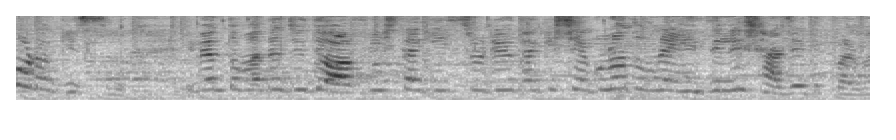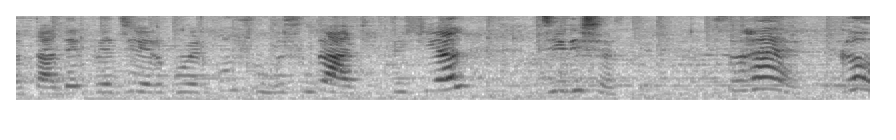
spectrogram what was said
কোনো কিছু। ইভেন তোমাদের যদি অফিস থাকে স্টুডিও থাকে, সেগুলো তোমরা ইজিলি সাজাতে পারবে। তাদের পেজে এরকম এরকম সুন্দর সুন্দর আর্টিফিশিয়াল জিনিস আছে। সো হ্যাঁ গো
